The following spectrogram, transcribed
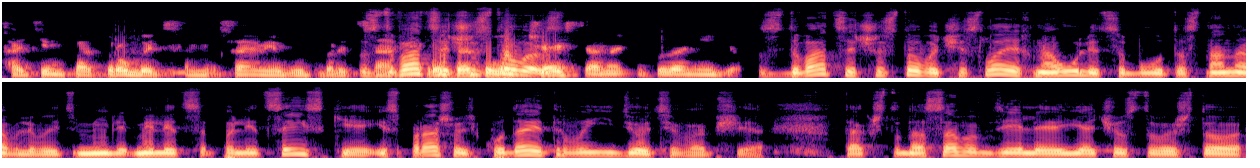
хотим потрогать сами, выбрать сами. С 26 вот вот часть, она никуда не идет. С 26 числа их на улице будут останавливать милиц... полицейские и спрашивать, куда это вы идете вообще. Так что на самом деле я чувствую, что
